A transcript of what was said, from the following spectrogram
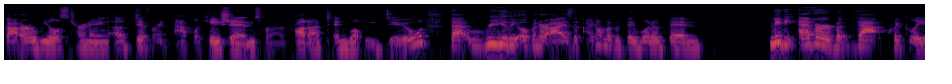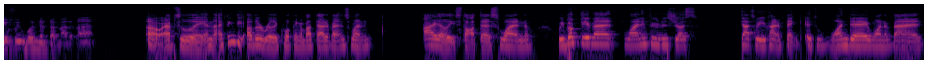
got our wheels turning of different applications for our product and what we do that really opened our eyes that I don't know that they would have been maybe ever, but that quickly if we wouldn't have done that event. Oh, absolutely. And I think the other really cool thing about that event is when I at least thought this when we booked the event, wine and food is just that's what you kind of think. It's one day, one event,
